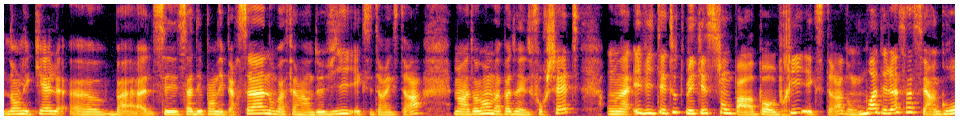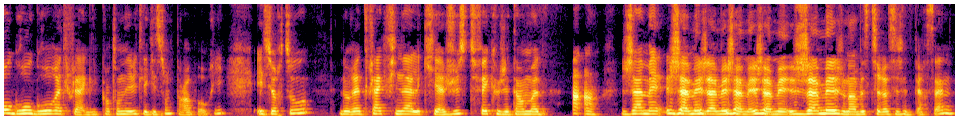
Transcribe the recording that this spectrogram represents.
dans lesquels euh, bah, ça dépend des personnes, on va faire un devis, etc. etc. Mais en attendant, on m'a pas donné de fourchette, on a évité toutes mes questions par rapport au prix, etc. Donc moi déjà ça c'est un gros gros gros red flag quand on évite les questions par rapport au prix. Et surtout, le red flag final qui a juste fait que j'étais en mode 1-1, jamais, jamais, jamais, jamais, jamais, jamais je n'investirai chez cette personne,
